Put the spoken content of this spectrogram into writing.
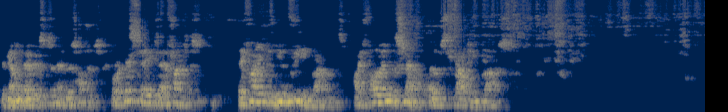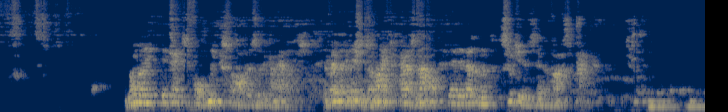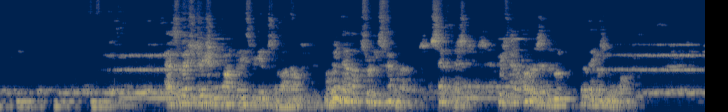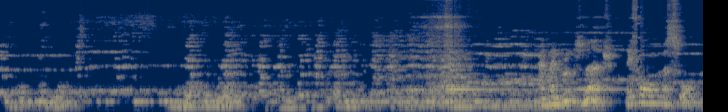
The young locusts are known as hoppers, for at this stage they're flightless. They find new feeding grounds by following the smell of sprouting grass. Normally, it takes four weeks for hoppers to become adults. When the conditions are right, as now, their development switches into the fast track. As the vegetation in one place begins to run out, the wind adults release pheromones, scent messages, which tell others in the group that they must move on. And when groups merge, they form a swarm.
